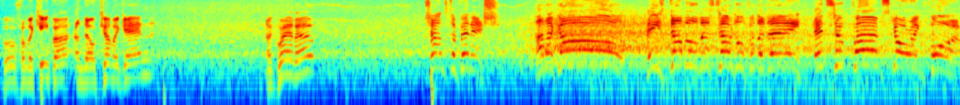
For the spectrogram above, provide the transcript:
Pull from the keeper, and they'll come again. Aguero. Chance to finish. And a goal! He's doubled his total for the day in superb scoring form.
